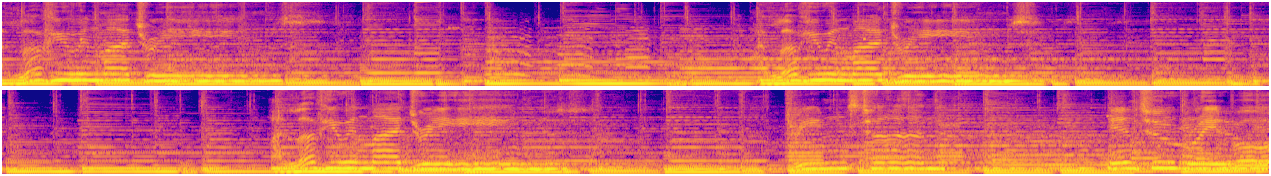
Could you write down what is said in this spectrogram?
I love you in my dreams. I love you in my dreams. I love you in my dreams into rainbows.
